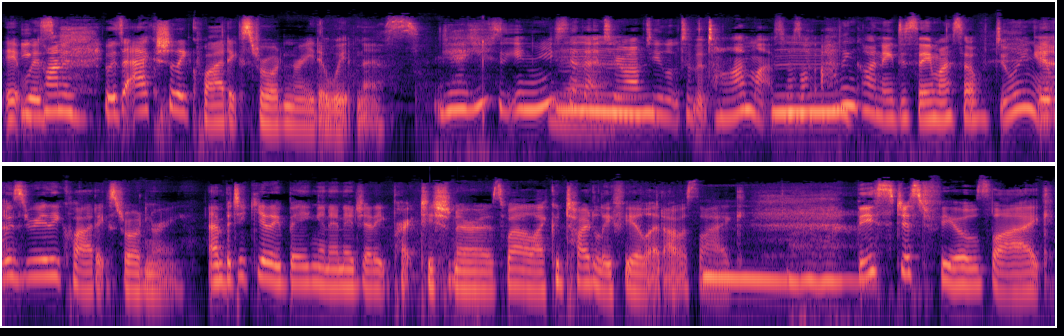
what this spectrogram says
It You was kind of- it was actually quite extraordinary to witness. Yeah, you and you said that too mm. after you looked at the time lapse. I was like, I mm. think I need to see myself doing it. It was really quite extraordinary. And particularly being an energetic practitioner as well, I could totally feel it. I was like, mm. this just feels like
